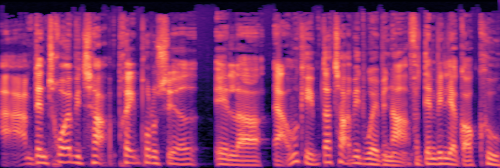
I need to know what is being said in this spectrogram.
ah, den tror jeg, vi tager præproduceret, eller ja, okay, der tager vi et webinar, for den vil jeg godt kunne.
